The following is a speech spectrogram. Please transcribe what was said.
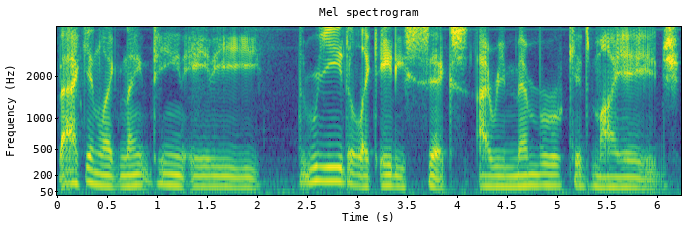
back in like 1983 to like 86. I remember kids my age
